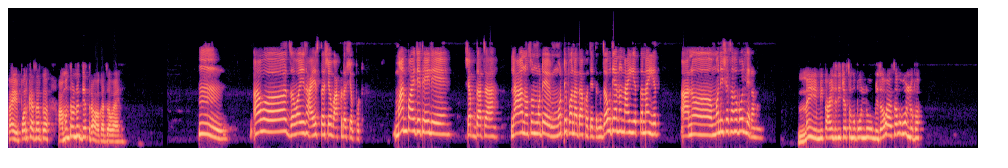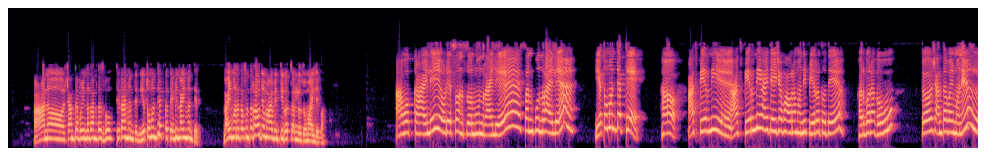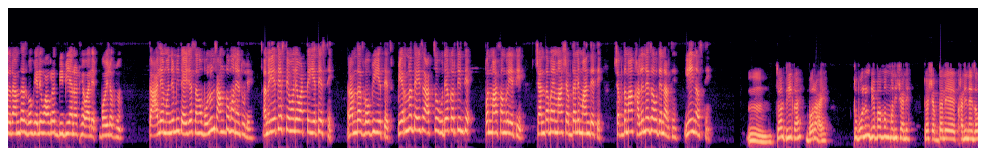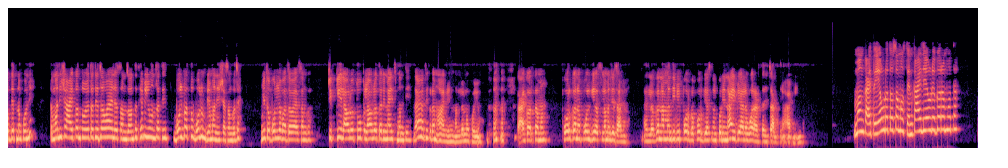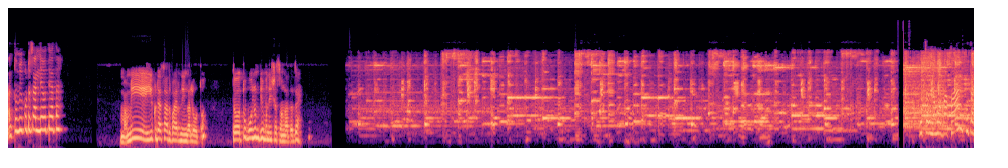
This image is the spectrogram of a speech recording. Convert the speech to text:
काय परक्यासारखं आमंत्रणच देत राहावं का जवळ हम्म. अव जवळ आहेच तसे वाकडं शेपूट. मान पाहिजे त्याले शब्दाचा. लहान असून मोठे मोठेपणा दाखवते. जाऊ द्या ना नाही येत तर नाही येत. आणि मनीषा संग बोलले का मग? नाही मी काय तिच्या संग बोललो? मी जवळ संग बोललो बा. आणि शांताबाई रामदास भाऊ. ते काय म्हणतात येतो म्हणतात का? ते बी नाही म्हणतात नाही म्हणत असून तर राहू दे महाबीन तिघत चाललो जो माहिले बा. अहो कायले एवढे सणसण होऊन राहिले सणकून राहिले येतो म्हणतात ते. हो. आज पेरणी आज पेरणी आहे त्याच्या वावरामध्ये. पेरत होते हरभरा गहू. तर शांताबाई म्हणे रामदास भाऊ गेले वावरात बी ठेवाले बैल घेऊन तर आले म्हणजे मी त्याच्या संग बोलून सांगतो म्हणे तुले. आणि येतेच ते मला वाटतं येतेच ते. रामदास भाऊ बी येतेच. पेरणं त्याचं आजचं उद्या करतील ते पण मा संग येतील. शांताबाई मा शब्दाला मान देते. शब्द मा खाली नाही जाऊ देणार ते. येईनच ते चल ठीक आहे. बरं आहे. तू बोलून घे बा मग मनीषाले. त्या शब्दाले खाली नाही जाऊ देत ना कोणी? तर मनीषा ऐकत तो येतं ते जवळ समजावून. तर ते बी येऊन जातील. बोल बा तू बोलून घे मनीषा संग जा. मी तो बोललो बा जवळ संग चिक्की लावलो तूप लावलं तरी नाहीच म्हणते. जा तिकडे महाबीन म्हणलं नको येऊ. काय करतं मग? पोरग ना पोरगी असलं म्हणजे झालं लग्नामध्ये बी पोरग पोरगी असलं कोणी नाही बी आलं वराड तरी चालते महाबीन मग काय तर एवढं तर समजते. काय एवढे गरम होता? आणि तुम्ही कुठे चालले होते आता? मग मी इकडे असाच बाहेर निघालो होतो. तर तू बोलून घे मनीषा संग आता जाय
